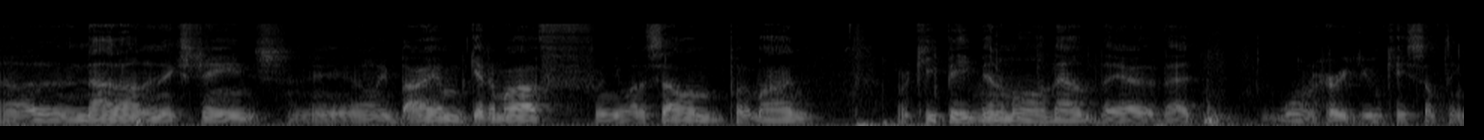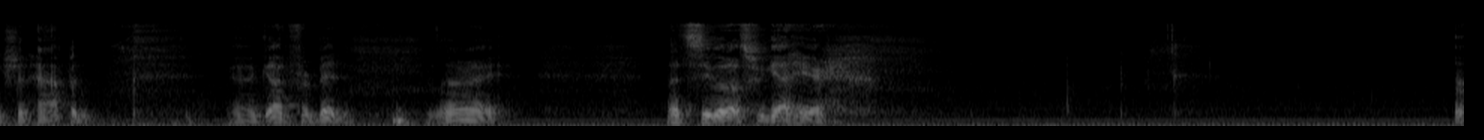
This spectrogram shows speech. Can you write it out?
uh, not on an exchange. You only buy them, get them off when you want to sell them, put them on, or keep a minimal amount there that won't hurt you in case something should happen. Uh, God forbid. All right. Let's see what else we got here. Uh,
